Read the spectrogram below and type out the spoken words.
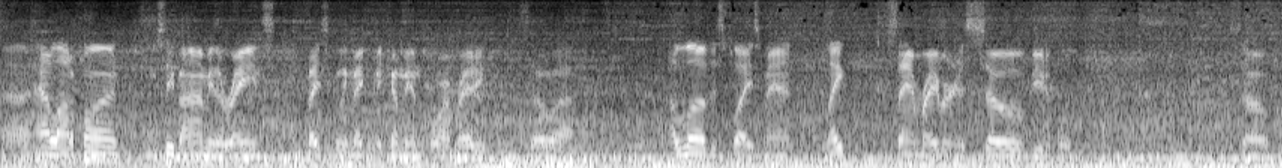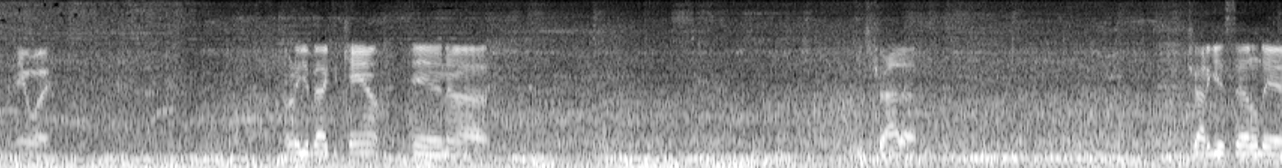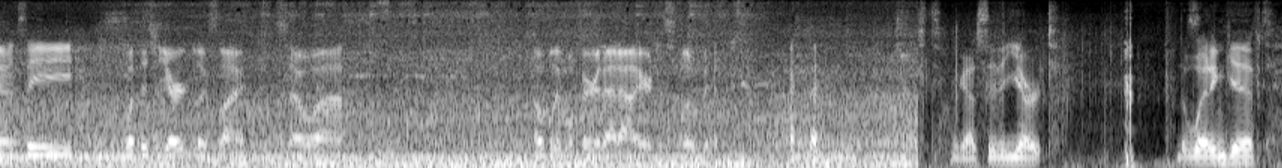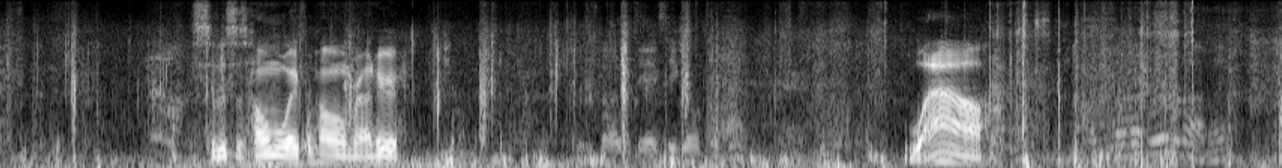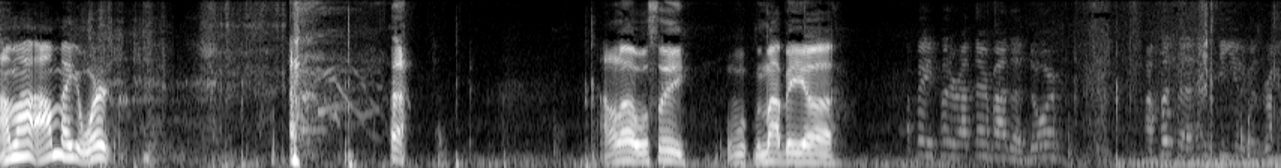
uh, had a lot of fun. You can see behind me the rain's basically making me come in before I'm ready. So uh, I love this place, man. Lake Sam Rayburn is so beautiful. So anyway, I'm gonna get back to camp and uh, just try to try to get settled in and see what this yurt looks like. So uh, hopefully we'll figure that out here in just a little bit. we got to see the yurt, the wedding gift. So this is home away from home right here. Wow. I'm I'll make it work. I don't know. We'll see. We might be. Uh. I think you put it right there by the door. I put the AC unit goes right.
